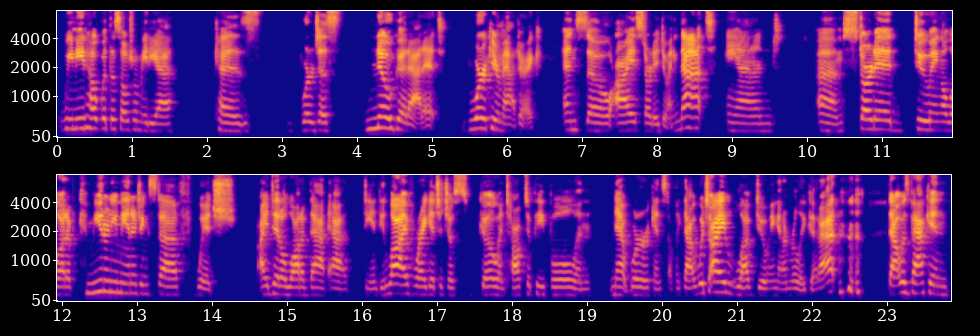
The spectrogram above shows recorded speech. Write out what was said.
We need help with the social media because we're just no good at it. Work your magic. And so i started doing that and um, started doing a lot of community managing stuff which i did a lot of that at d&d live where i get to just go and talk to people and network and stuff like that which i love doing and i'm really good at. That was back in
